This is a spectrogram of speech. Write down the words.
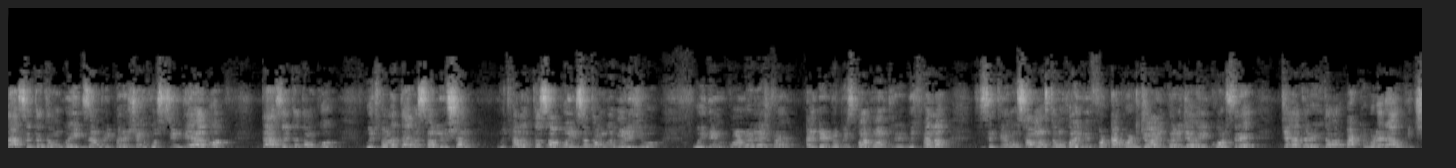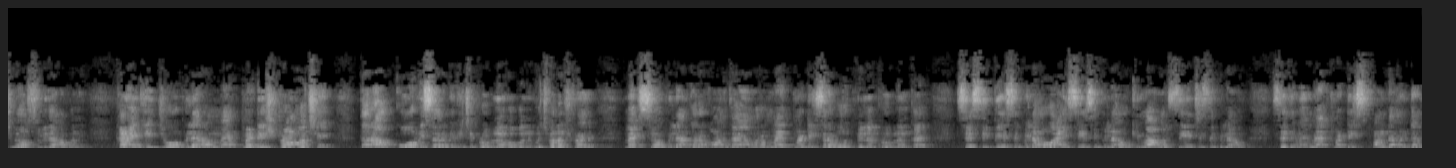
सहित तुमको एग्जाम प्रिपेरेसन क्वेश्चन दिया हम सहित तुमको which means तार सल्यूशन which means तो सब जिन तुमको मिल within कौन रहा है हंड्रेड रुपीज पर मंथ रे which means से समस्त कह फटाफट जॉन कर जाओ ये कोर्स जहाँ द्वारा कि तुम पाठ पढ़ा आउ किसी भी असुविधा हेनी कहीं जो पिलार मैथमेटिक्स स्ट्रंग अच्छे तार आउ को विषय में किसी प्रोब्लेम हेनी बुझे स्टूडेंट मैक्सीम पिलांर कौन था मैथमेटिक्स बहुत प्रोब्लेम था सीबीएसई पिला हूँ आईसीएससी पिला हूँ कि सीएचसी पिला हूँ से मैथमेटिक्स फंडामेटाल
